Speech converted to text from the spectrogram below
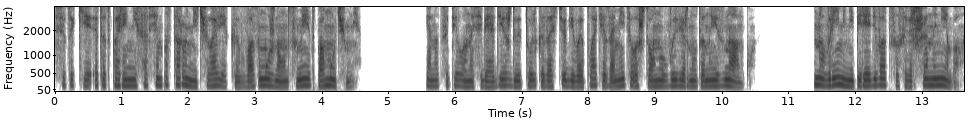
все таки этот парень не совсем посторонний человек, и, возможно, он сумеет помочь мне. Я нацепила на себя одежду и только застегивая платье заметила, что оно вывернуто наизнанку. Но времени переодеваться совершенно не было.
